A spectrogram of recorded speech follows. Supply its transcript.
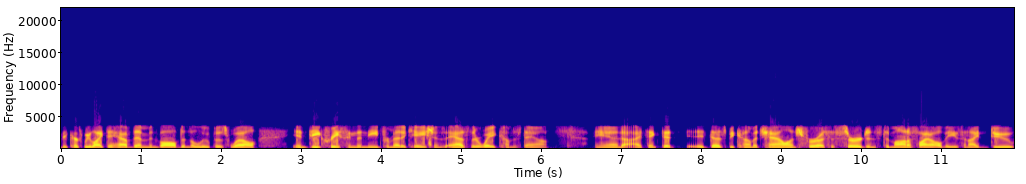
because we like to have them involved in the loop as well in decreasing the need for medications as their weight comes down. And I think that it does become a challenge for us as surgeons to modify all these, and I do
